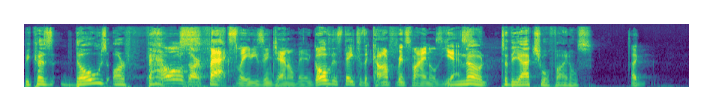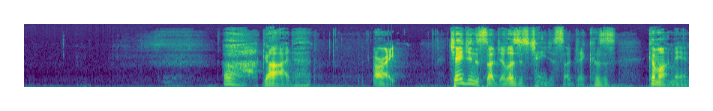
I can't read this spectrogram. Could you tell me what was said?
because those are facts. Those are facts, ladies and gentlemen. Golden State to the conference finals. Yes. No, to the actual finals. A- oh, ah, God. All right. Changing the subject. Let's just change the subject because, come on, man.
